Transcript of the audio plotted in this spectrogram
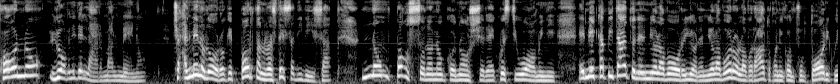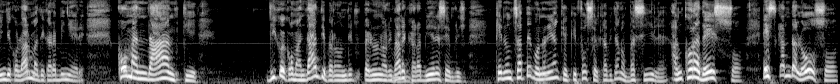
con gli uomini dell'arma almeno. Cioè, almeno loro che portano la stessa divisa non possono non conoscere questi uomini. E mi è capitato nel mio lavoro, io nel mio lavoro ho lavorato con i consultori, quindi con l'arma dei carabinieri, comandanti, dico i comandanti per non, per non arrivare mm. al carabiniere semplice, che non sapevano neanche chi fosse il capitano Basile, ancora adesso. È scandaloso.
